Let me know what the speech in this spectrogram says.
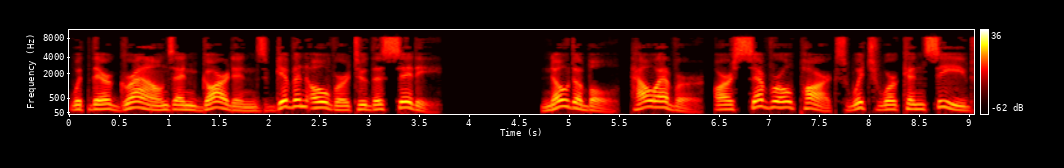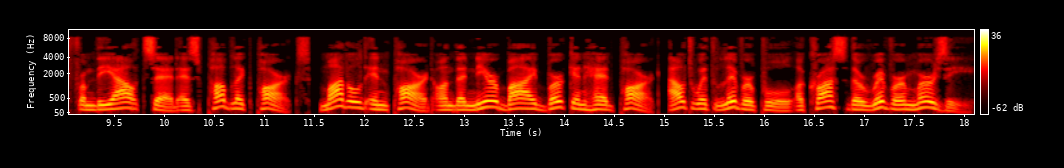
with their grounds and gardens given over to the city. Notable, however, are several parks which were conceived from the outset as public parks, modelled in part on the nearby Birkenhead Park, Outwith Liverpool across the River Mersey,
